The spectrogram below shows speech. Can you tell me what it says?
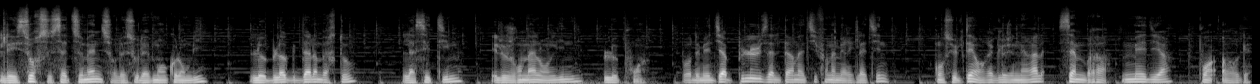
Les sources cette semaine sur le soulèvement en Colombie, le blog d'Alamberto, la CETIM et le journal en ligne Le Point. Pour des médias plus alternatifs en Amérique latine, consultez en règle générale sembramedia.org.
